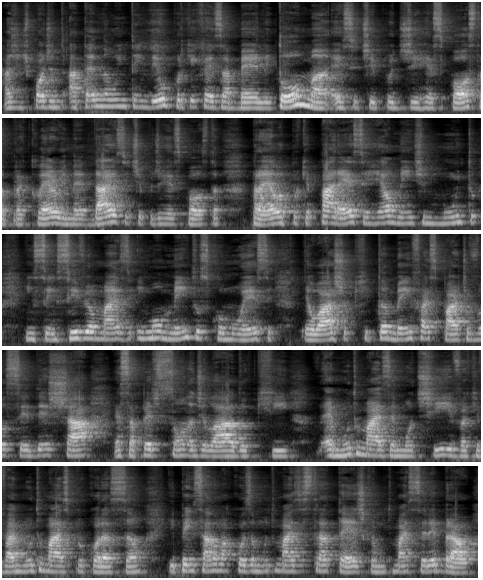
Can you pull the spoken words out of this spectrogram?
a gente pode até não entender o porquê que a Isabelle toma esse tipo de resposta para Clary, né? Dar esse tipo de resposta para ela, porque parece realmente muito insensível, mas em momentos como esse, eu acho que também faz parte você deixar essa persona de lado que é muito mais emotiva, que vai muito mais pro coração e pensar numa coisa muito mais estratégica, muito mais cerebral.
